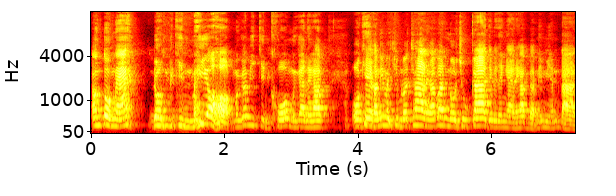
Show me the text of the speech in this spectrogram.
เอาตรงนะ ดมกลิ่นไม่ออกมันก็มีกลิ่นโค้กเหมือนกันนะครับ โอเค คราวนี้มาชิมรสชาตินะครับ ว่าโนชูก้าจะเป็นยังไงนะครับ แบบไม่มีน้ำตาล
